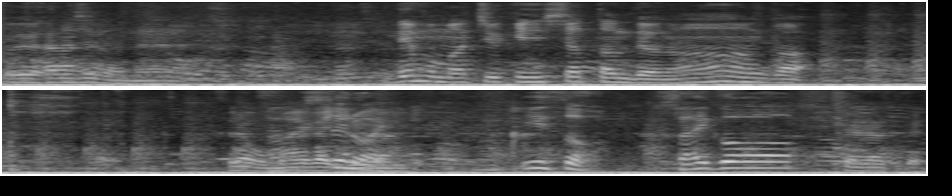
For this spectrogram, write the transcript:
そういう話だよね。でも待ち受けにしちゃったんだよななんか。それはお前が言うんでいいぞ。最高ってなって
